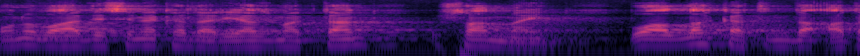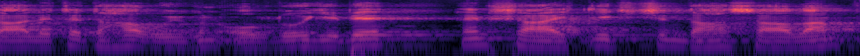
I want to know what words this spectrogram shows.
onu vadesine kadar yazmaktan usanmayın. Bu Allah katında adalete daha uygun olduğu gibi hem şahitlik için daha sağlam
